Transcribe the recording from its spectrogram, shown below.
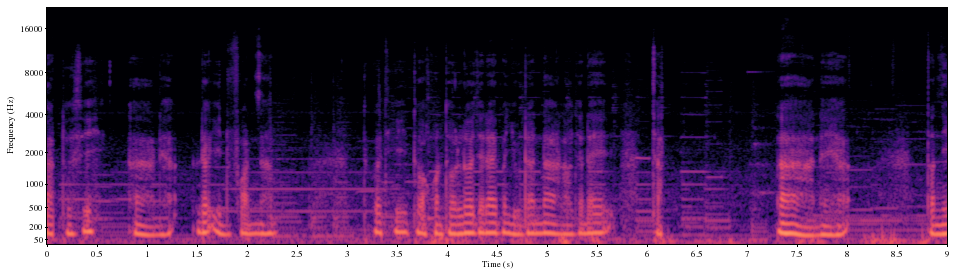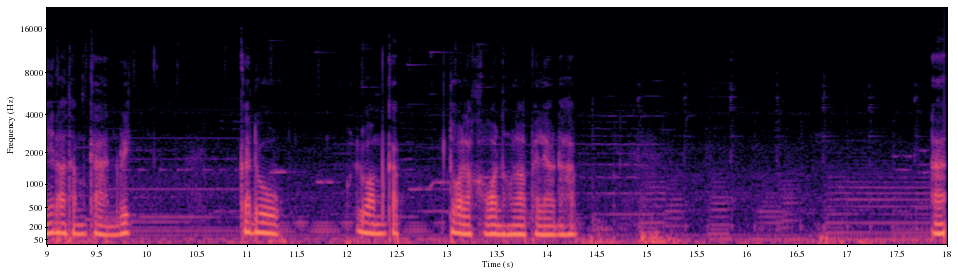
จัดดูสิอ่าเนี่ยเลือกอินฟอนนะครับเพื่อที่ตัวคอนโทรลเลอร์จะได้มาอยู่ด้านหน้า เราจะได้จัด อ่าเนี่ยฮะ ตอนนี้เราทำการริกกระดูกรวมกับตัวละครของเราไปแล้วนะครับ อ่า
